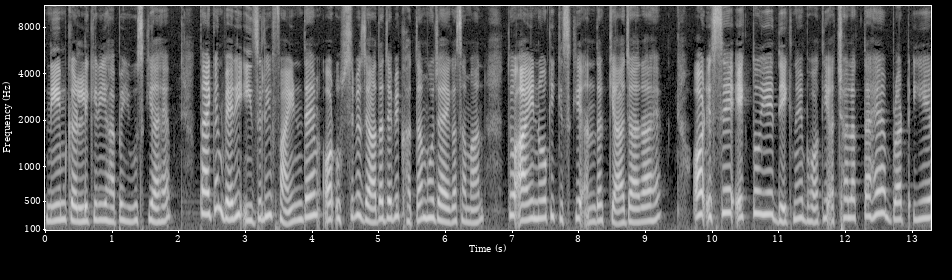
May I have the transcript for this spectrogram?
नेम करने के लिए यहाँ पे यूज़ किया है। तो I can very easily find them और उससे भी ज़्यादा जब ये ख़त्म हो जाएगा सामान तो आई नो कि किसके अंदर क्या जा रहा है। और इससे एक तो ये देखने में बहुत ही अच्छा लगता है बट ये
